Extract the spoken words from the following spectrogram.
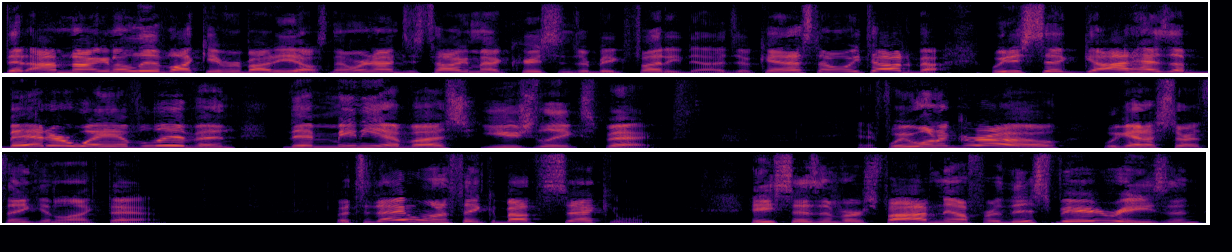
that I'm not going to live like everybody else. Now, we're not just talking about Christians are big fuddy duds, okay? That's not what we talked about. We just said God has a better way of living than many of us usually expect. And if we want to grow, we got to start thinking like that. But today I want to think about the second one. He says in verse 5 Now, for this very reason,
